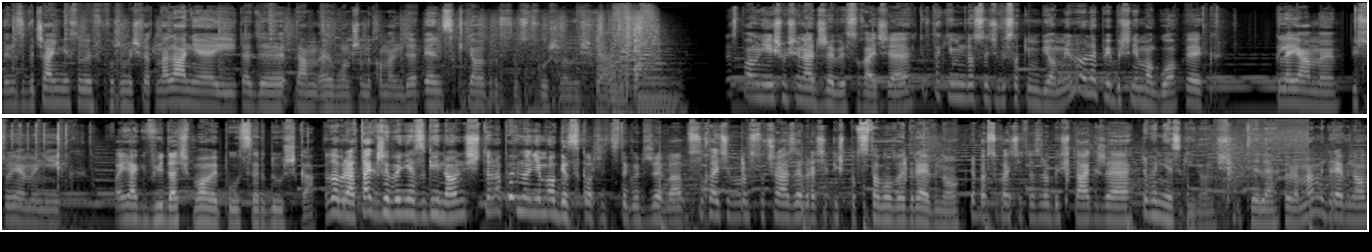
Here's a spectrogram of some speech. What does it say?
więc zwyczajnie sobie stworzymy świat na lanie i wtedy tam e, włączymy komendy, więc klikamy po prostu stwórz nowy świat. Spełniliśmy się na drzewie, słuchajcie, to w takim dosyć wysokim biomie, no lepiej być nie mogło. Pyk, klejamy, wpisujemy nick. A jak widać mamy pół serduszka. No dobra, tak żeby nie zginąć, to na pewno nie mogę skoczyć z tego drzewa. Słuchajcie, po prostu trzeba zebrać jakieś podstawowe drewno. Trzeba, słuchajcie, to zrobić tak, że... żeby nie zginąć i tyle. Dobra, mamy drewno,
